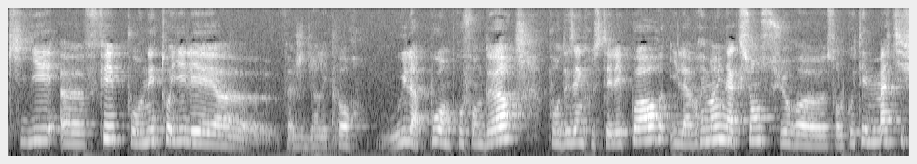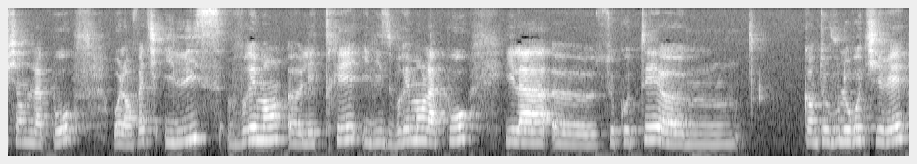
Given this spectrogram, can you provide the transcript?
qui est euh, fait pour nettoyer les, enfin je dire les pores, oui la peau en profondeur, pour désincruster les pores. Il a vraiment une action sur, sur le côté matifiant de la peau. Voilà en fait il lisse vraiment les traits, il lisse vraiment la peau. Il a ce côté quand vous le retirez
